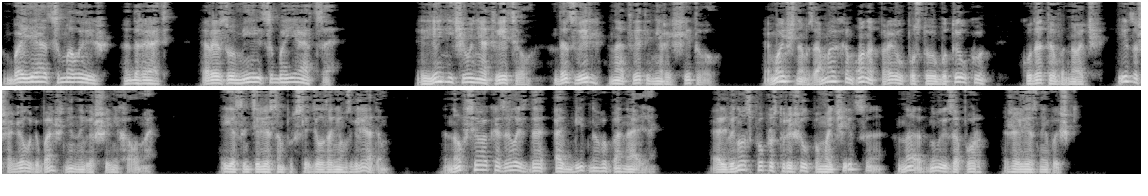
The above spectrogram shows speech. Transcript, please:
«Бояться, малыш, драть. Разумеется, бояться». Я ничего не ответил, да зверь на ответы не рассчитывал. Мощным замахом он отправил пустую бутылку куда-то в ночь и зашагал к башне на вершине холма. Я с интересом проследил за ним взглядом, но все оказалось до обидного банально. Альбинос попросту решил помочиться на одну из опор железной вышки.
